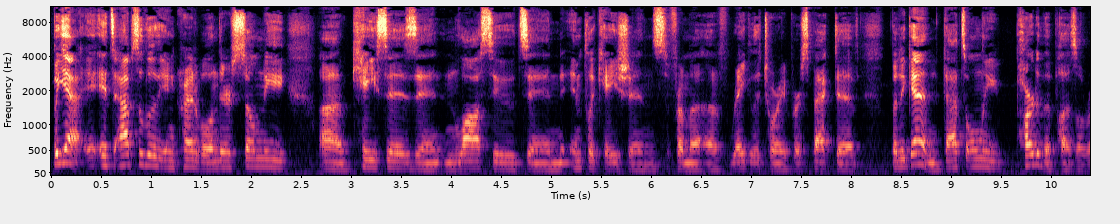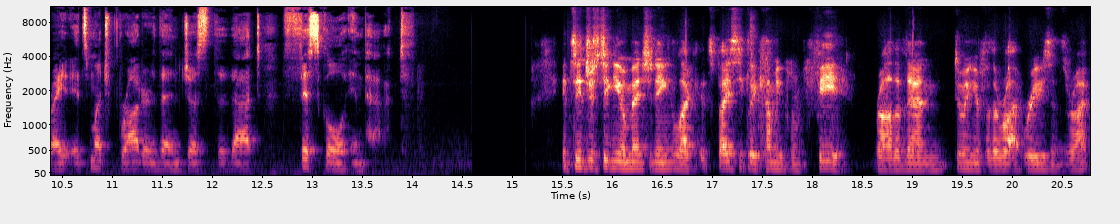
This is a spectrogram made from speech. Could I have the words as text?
But yeah, it's absolutely incredible, and there's so many um, cases and lawsuits and implications from a, a, regulatory perspective. But again, that's only part of the puzzle, right? It's much broader than just the, that fiscal impact. It's interesting you're mentioning like it's basically coming from fear rather than doing it for the right reasons, right?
